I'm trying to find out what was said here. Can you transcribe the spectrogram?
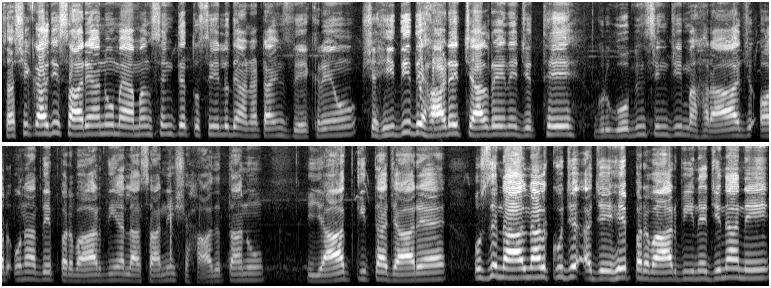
ਸਤਿ ਸ਼੍ਰੀ ਅਕਾਲ ਜੀ ਸਾਰਿਆਂ ਨੂੰ, ਮੈਂ ਅਮਨ ਸਿੰਘ ਤੇ ਤੁਸੀਂ ਲੁਧਿਆਣਾ ਟਾਈਮਜ਼ ਦੇਖ ਰਹੇ ਹੋ। ਸ਼ਹੀਦੀ ਦਿਹਾੜੇ ਚੱਲ ਰਹੇ ਨੇ ਜਿੱਥੇ ਗੁਰੂ ਗੋਬਿੰਦ ਸਿੰਘ ਜੀ ਮਹਾਰਾਜ ਔਰ ਉਹਨਾਂ ਦੇ ਪਰਿਵਾਰ ਦੀਆਂ ਲਾਸਾਨੀ ਸ਼ਹਾਦਤਾਂ ਨੂੰ ਯਾਦ ਕੀਤਾ ਜਾ ਰਿਹਾ ਹੈ। ਉਸ ਦੇ ਨਾਲ ਨਾਲ ਕੁਝ ਅਜਿਹੇ ਪਰਿਵਾਰ ਵੀ ਨੇ ਜਿਨ੍ਹਾਂ ਨੇ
